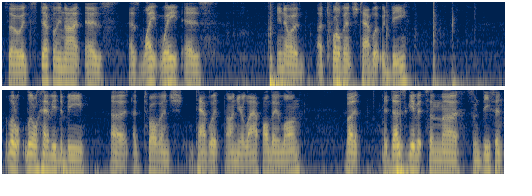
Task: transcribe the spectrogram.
so it's definitely not as as lightweight as you know, a, a 12 inch tablet would be. A little, little heavy to be uh, a 12 inch tablet on your lap all day long, but it does give it some uh, some decent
